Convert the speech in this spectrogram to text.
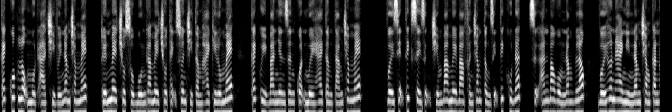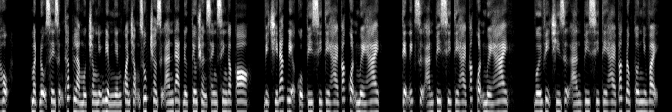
cách quốc lộ 1A chỉ với 500 m, tuyến metro số 4 ga metro Thạnh Xuân chỉ tầm 2 km, cách Ủy ban nhân dân quận 12 tầm 800 m, với diện tích xây dựng chiếm 33% tổng diện tích khu đất, dự án bao gồm 5 block với hơn 2.500 căn hộ. Mật độ xây dựng thấp là một trong những điểm nhấn quan trọng giúp cho dự án đạt được tiêu chuẩn xanh Singapore. Vị trí đắc địa của PCT2 Park quận 12. Tiện ích dự án PCT2 Park quận 12. Với vị trí dự án PCT2 Park độc tôn như vậy,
